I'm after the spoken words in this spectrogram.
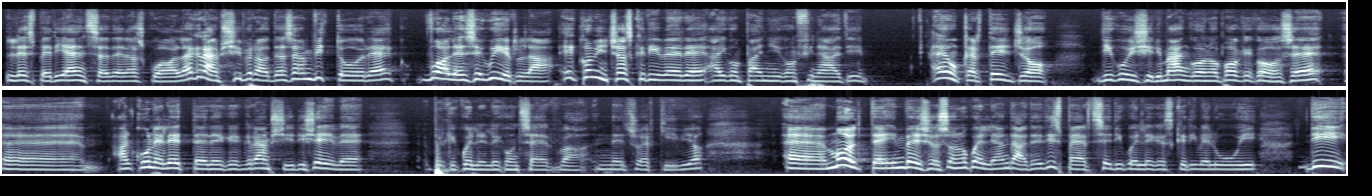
l'esperienza della scuola, Gramsci però da San Vittore vuole seguirla e comincia a scrivere ai compagni confinati. È un carteggio di cui ci rimangono poche cose, eh, alcune lettere che Gramsci riceve, perché quelle le conserva nel suo archivio, eh, molte invece sono quelle andate disperse di quelle che scrive lui. Di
